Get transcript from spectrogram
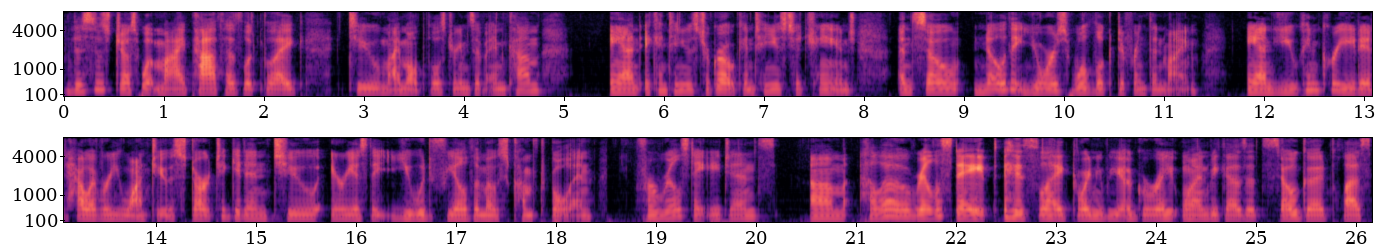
This is just what my path has looked like to my multiple streams of income and it continues to grow, continues to change. And so know that yours will look different than mine. And you can create it however you want to. Start to get into areas that you would feel the most comfortable in. For real estate agents, um, hello, real estate is like going to be a great one because it's so good. Plus,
